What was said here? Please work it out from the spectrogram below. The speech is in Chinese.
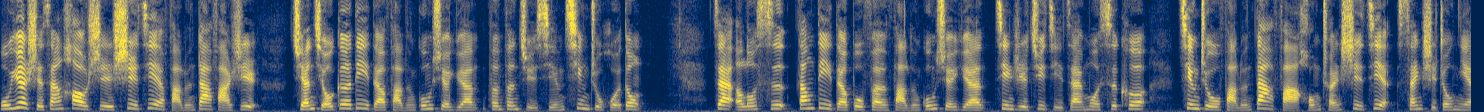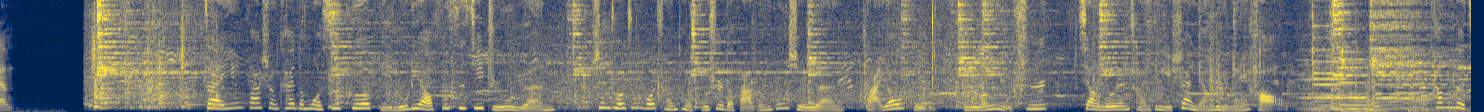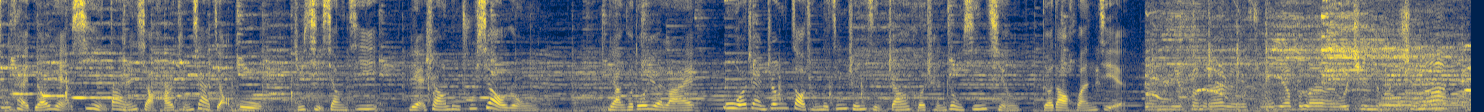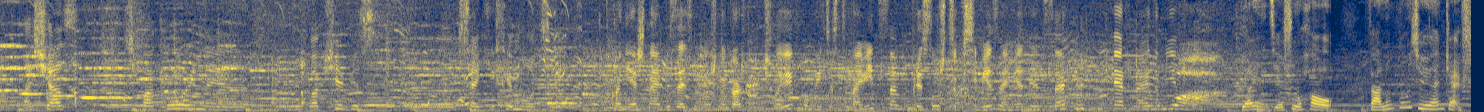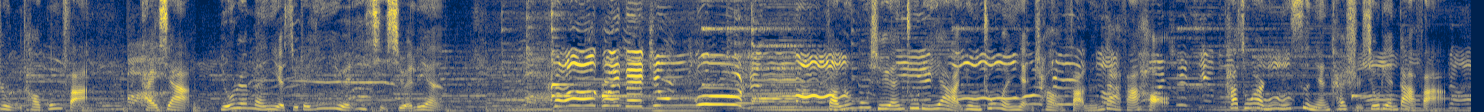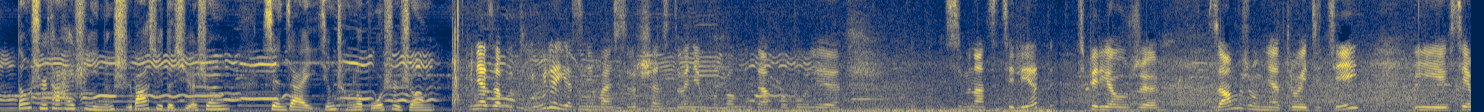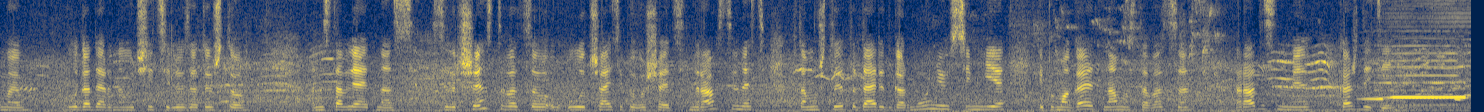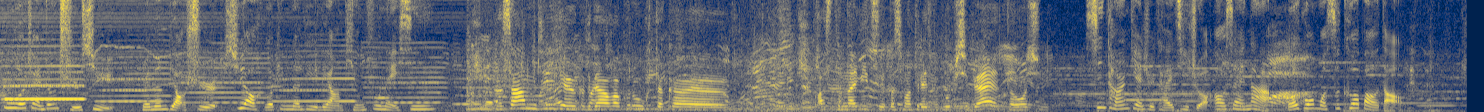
五月十三号是世界法轮大法日，全球各地的法轮功学员纷纷举行庆祝活动。在俄罗斯，当地的部分法轮功学员近日聚集在莫斯科，庆祝法轮大法红传世界三十周年。在樱花盛开的莫斯科比卢利奥夫斯基植物园，身着中国传统服饰的法轮功学员打腰鼓、舞龙舞狮，向游人传递善良与美好。他们的精彩表演吸引大人小孩停下脚步，举起相机，脸上露出笑容。两个多月来，乌俄战争造成的精神紧张和沉重心情得到缓解。Конечно, обязательно нужно каждому человеку уметь остановиться, прислушаться к себе, замедлиться. Верно, это мне. 表演结束后， 法轮功学员展示五套功法，台下游人们也随着音乐一起学练。法轮功学员茱莉亚用中文演唱《法轮大法好》。她从2004年开始修炼大法，当时她还是一名18岁的学生，现在已经成了博士生。Меня зовут Юля, я занимаюсь совершенствованием по дафа более 17 лет. Теперь я уже замужем, у меня трое детей, и все мы благодарны учителю за то, что наставляет нас совершенствоваться, улучшать и повышать нравственность, потому что это дарит гармонию в семье и помогает нам оставаться радостными каждый день. 乌俄战争持续，人们表示需要和平的力量平复内心。На самом деле, когда вокруг такая остановиться и посмотреть вглубь себя, это очень 新唐人电视台记者奥塞纳，俄国莫斯科报道。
